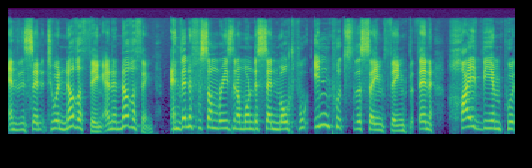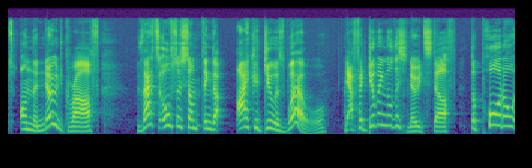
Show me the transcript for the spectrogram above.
and then send it to another thing and another thing. And then if for some reason I wanted to send multiple inputs to the same thing, but then hide the input on the node graph, that's also something that I could do as well. Now, for doing all this node stuff, the portal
